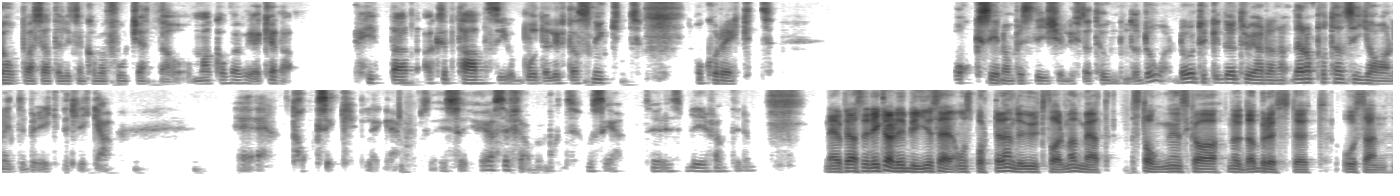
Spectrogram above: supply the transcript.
då hoppas jag att det liksom kommer fortsätta och man kommer kunna hitta en acceptans i att både lyfta snyggt och korrekt. och se någon prestige att lyfta tungt och då, då, tycker, då tror jag den har, den har potential inte bli riktigt lika eh, toxic längre. Så, så jag ser fram emot att se hur det blir i framtiden. Nej, för alltså det är klart, det blir ju så här om sporten ändå är utformad med att stången ska nudda bröstet och sen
